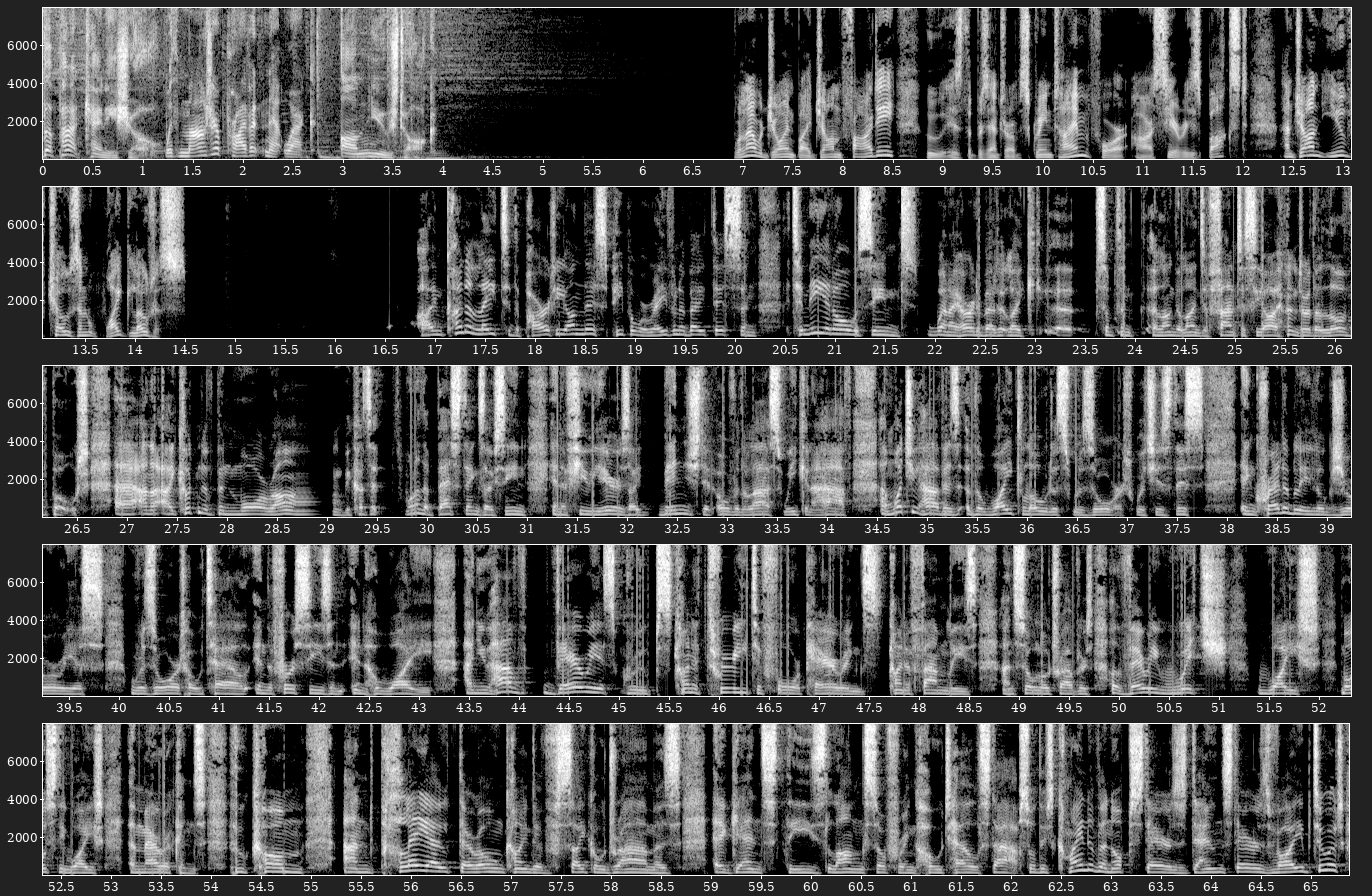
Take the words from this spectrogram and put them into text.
The Pat Kenny Show with Mater Private Network. on Newstalk. Well, now we're joined by John Fardy, who is the presenter of Screentime for our series Boxed. And John, you've chosen White Lotus. I'm kind of late to the party on this. People were raving about this, and to me, it always seemed when I heard about it like uh, something along the lines of Fantasy Island or The Love Boat. Uh, and I couldn't have been more wrong because it's one of the best things I've seen in a few years. I binged it over the last week and a half, and what you have is the White Lotus Resort, which is this incredibly luxurious resort hotel in the first season in Hawaii, and you have various groups, kind of three to four pairings, kind of families and solo travelers of very rich white, mostly white Americans who come and play out their own kind of psychodramas against these long suffering hotel staff. So there's kind of an upstairs, downstairs vibe to it,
